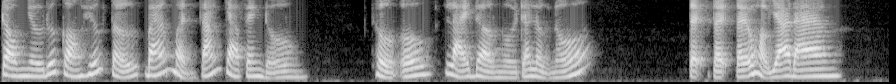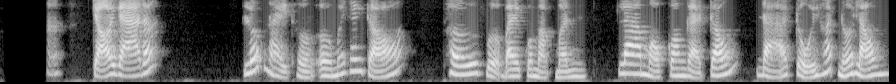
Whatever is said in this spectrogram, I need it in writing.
trông như đứa con hiếu tử bán mình tán cha ven đường. Thường ương lại đờ người ra lần nữa. Tệ tệ tiểu hậu gia đang. Chọi gà đó. Lúc này thường ương mới thấy rõ, thứ vừa bay qua mặt mình là một con gà trống đã trụi hết nửa lông.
